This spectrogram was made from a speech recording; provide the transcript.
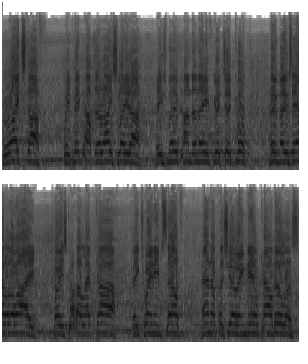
Great stuff. We pick up the race leader. He's moved underneath Richard Cook, who moves out of the way. So he's got a lap car between himself and the pursuing Neil Caldulis.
